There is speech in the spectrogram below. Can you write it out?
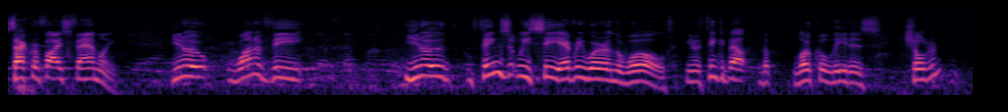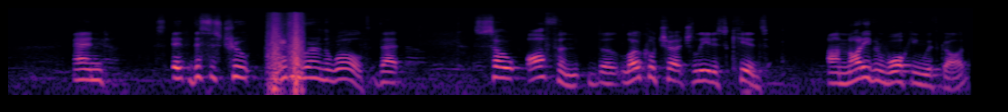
Sacrifice family. You know, one of the, you know, things that we see everywhere in the world, you know, think about the local leaders' children. And it, this is true everywhere in the world that so often the local church leaders' kids are not even walking with God.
